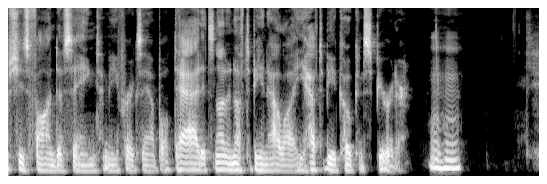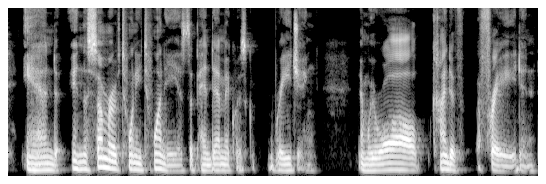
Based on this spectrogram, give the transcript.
she's fond of saying to me, for example, Dad, it's not enough to be an ally, you have to be a co conspirator. Mm-hmm. And in the summer of 2020, as the pandemic was raging, and we were all kind of afraid. And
